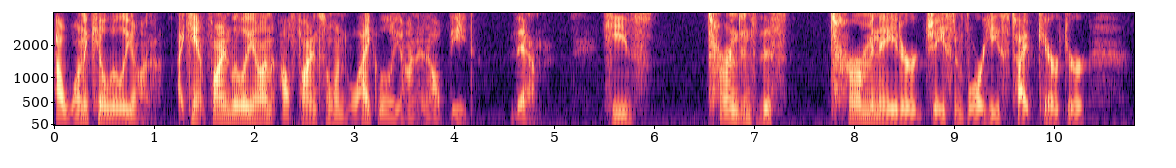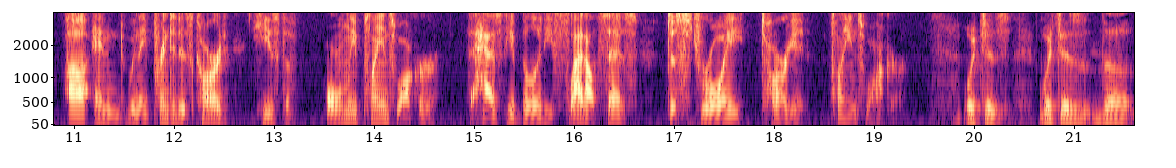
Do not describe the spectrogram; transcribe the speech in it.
I want to kill Liliana. I can't find Liliana. I'll find someone like Liliana, and I'll beat them. He's turned into this Terminator, Jason Voorhees type character. Uh, and when they printed his card, he's the only planeswalker that has the ability, flat out says, destroy target planeswalker which is which is the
